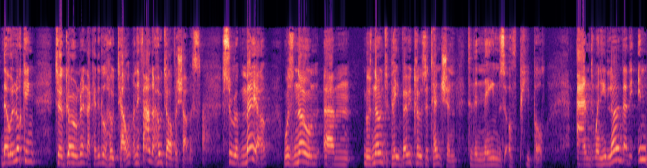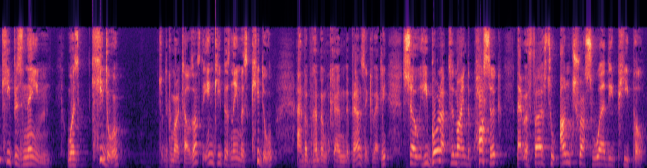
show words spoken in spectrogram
They were looking to go and rent like a little hotel, and they found a hotel for Shabbos. So Reb Meir was known um, was known to pay very close attention to the names of people, and when he learned that the innkeeper's name was Kidur, that's what the Gemara tells us. The innkeeper's name was Kidur, and I'm pronouncing it correctly. So he brought up to mind the posuk that refers to untrustworthy people.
